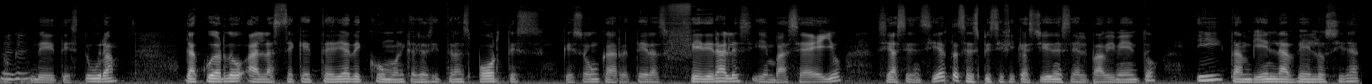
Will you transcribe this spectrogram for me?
de textura de acuerdo a la Secretaría de Comunicaciones y Transportes, que son carreteras federales y en base a ello se hacen ciertas especificaciones en el pavimento y también la velocidad.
